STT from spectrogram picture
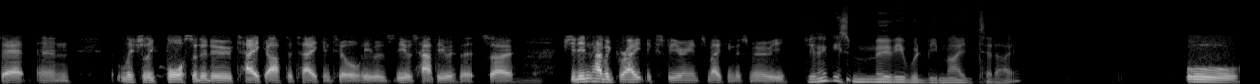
set and literally force her to do take after take until he was he was happy with it. So she didn't have a great experience making this movie. Do you think this movie would be made today? Ooh,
